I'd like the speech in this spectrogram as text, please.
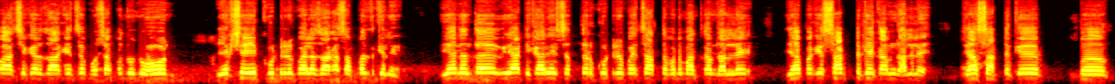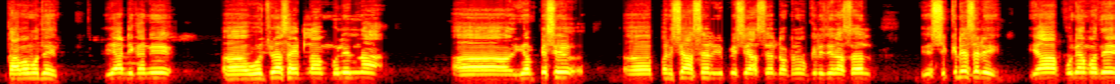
पाच एकर जागेचं भूषापन होऊन एकशे एक कोटी रुपयाला जागा संपादित केली. यानंतर या ठिकाणी सत्तर कोटी रुपयाचं आतापर्यंत बांधकाम झालेलं आहे. यापैकी साठ टक्के काम झालेलं आहे. या साठ टक्के कामामध्ये या ठिकाणी उजव्या साईडला मुलींना एम पी सी परीक्षा असेल यू पी सी असेल डॉक्टर वकिली असेल हे शिकण्यासाठी या पुण्यामध्ये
